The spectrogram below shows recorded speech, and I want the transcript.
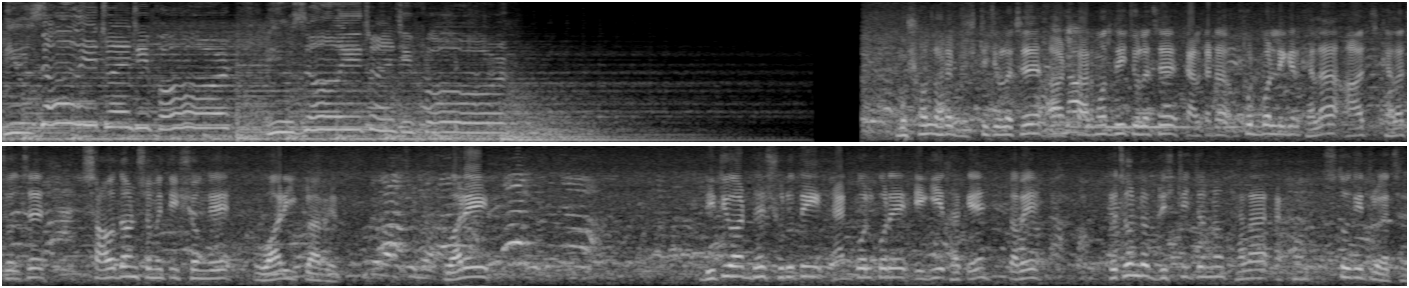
News Only 24. News Only 24. মুষলধারে বৃষ্টি চলেছে আর তার মধ্যেই চলেছে ক্যালকাটা ফুটবল লিগের খেলা আজ খেলা চলছে সাউদার্ন সমিতির সঙ্গে ওয়ারি ক্লাবের ওয়ারি দ্বিতীয়ার্ধের শুরুতেই এক গোল করে এগিয়ে থাকে তবে প্রচণ্ড বৃষ্টির জন্য খেলা এখন স্থগিত রয়েছে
